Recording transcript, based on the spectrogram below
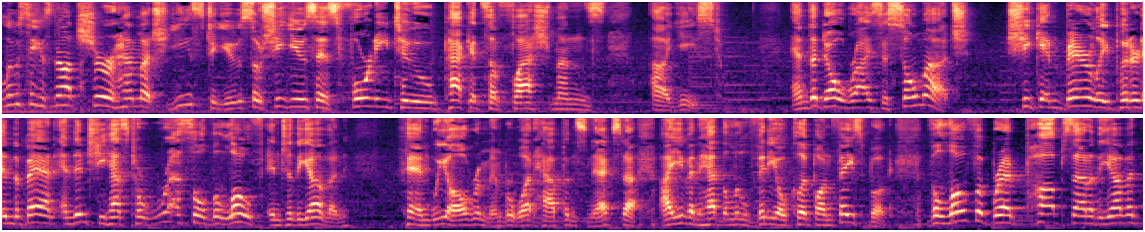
Lucy is not sure how much yeast to use, so she uses 42 packets of Fleischmann's uh, yeast. And the dough rises so much, she can barely put it in the pan, and then she has to wrestle the loaf into the oven and we all remember what happens next. Uh, I even had the little video clip on Facebook. The loaf of bread pops out of the oven,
